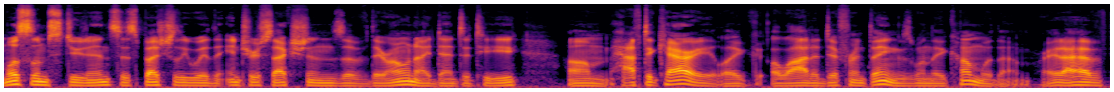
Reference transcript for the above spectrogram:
Muslim students, especially with intersections of their own identity, um, have to carry like a lot of different things when they come with them, right? I have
